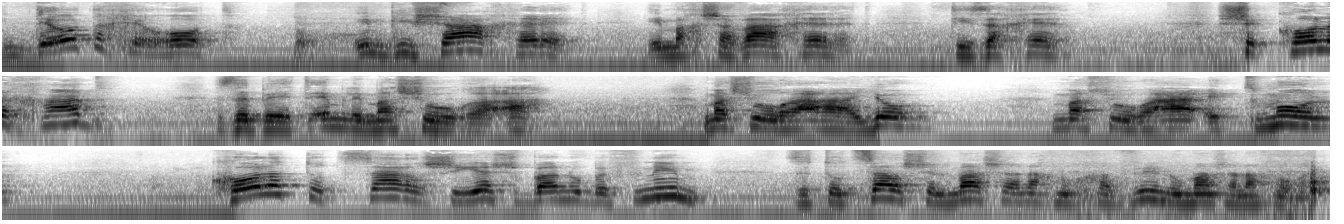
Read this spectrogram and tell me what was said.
עם דעות אחרות, עם גישה אחרת, עם מחשבה אחרת, תיזכר שכל אחד זה בהתאם למה שהוא ראה. מה שהוא ראה היום, מה שהוא ראה אתמול. כל התוצר שיש בנו בפנים זה תוצר של מה שאנחנו חווינו, מה שאנחנו ראינו.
